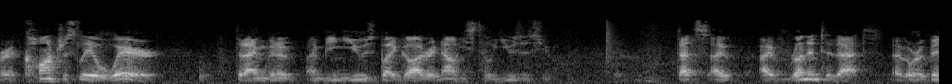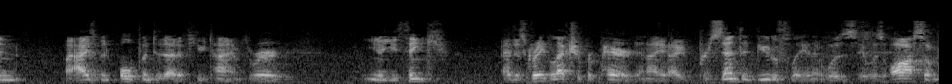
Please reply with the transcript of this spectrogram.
or are consciously aware that I'm gonna I'm being used by God right now. He still uses you. That's I've I've run into that, or have been my eyes have been open to that a few times. Where you know you think I had this great lecture prepared and I, I presented beautifully and it was it was awesome,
